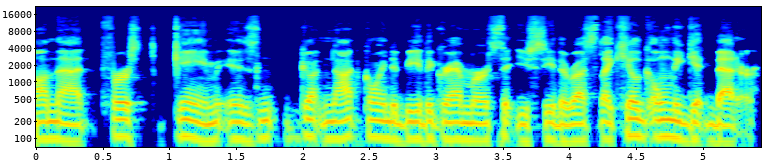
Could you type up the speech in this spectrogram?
on that first game is not going to be the Graham Mertz that you see the rest. Like he'll only get better.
